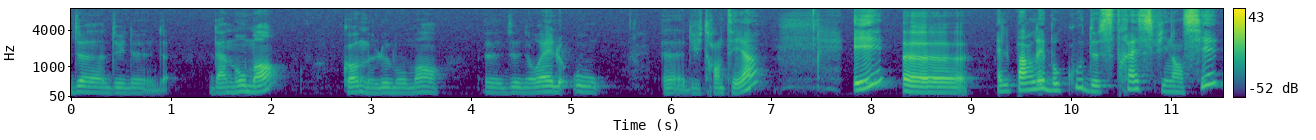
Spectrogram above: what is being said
d'un moment, comme le moment euh, de Noël ou euh, du 31. Et euh, elle parlait beaucoup de stress financier.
